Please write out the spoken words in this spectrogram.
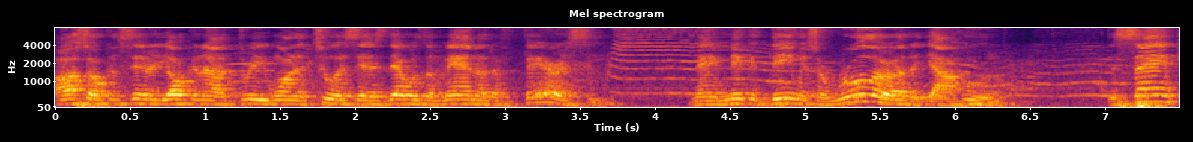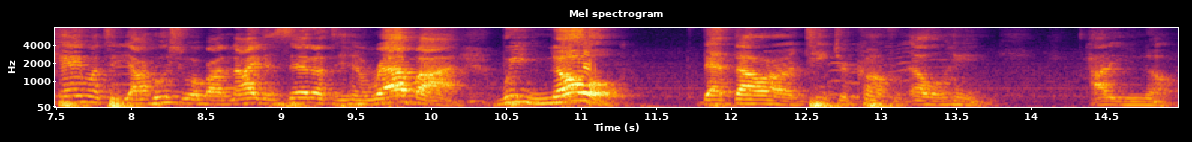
Also consider Yochanan 3, 1 and 2. It says, There was a man of the Pharisees named Nicodemus, a ruler of the Yahudim. The same came unto Yahushua by night and said unto him, Rabbi, we know that thou art a teacher come from Elohim. How do you know?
